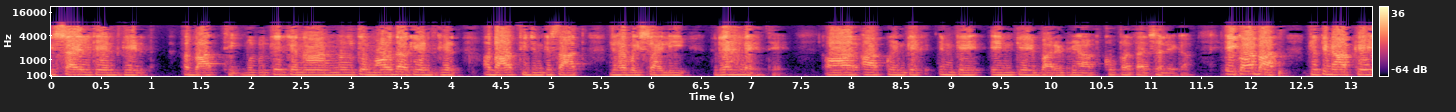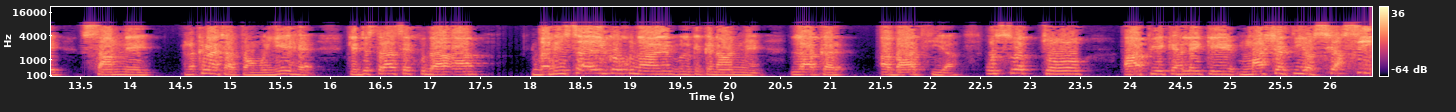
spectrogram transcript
इसराइल के इर्द गिर्द आबाद थी। मुल्क के नाम मुल्क मौदा के इर्द गिर्द आबाद थी, जिनके साथ जो है वो इसराइली रह रहे थे। और आपको इनके इनके इनके बारे में आपको पता चलेगा। एक और बात जो कि मैं आपके सामने रखना चाहता हूँ, वो ये है कि जिस तरह से खुदा बन इसराइल को खुदा ने मुल्क नाम में लाकर आबाद किया। उस वक्त जो आप ये कह लें कि माशरती और सियासी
